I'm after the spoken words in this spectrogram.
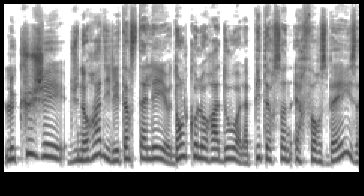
Le QG du NORAD, il est installé dans le Colorado à la Peterson Air Force Base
